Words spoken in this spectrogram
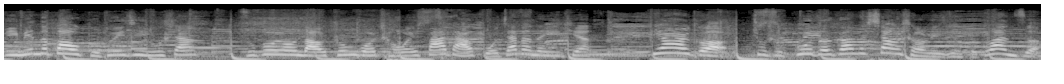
里面的豹骨堆积如山，足够用到中国成为发达国家的那一天。第二个就是郭德纲的相声里有个段子，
